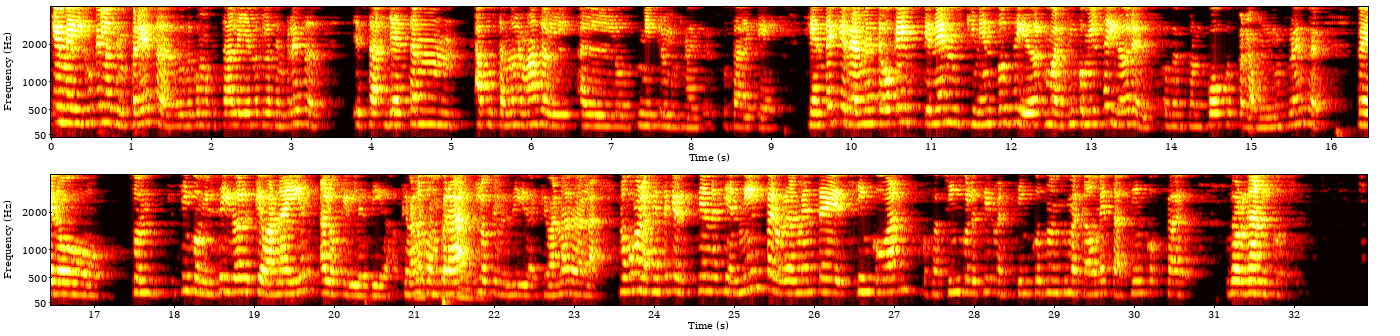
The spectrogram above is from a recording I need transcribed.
que me dijo que las empresas, o sea, como que estaba leyendo que las empresas está, ya están apostándole más al, a los microinfluencers. O sea, de que gente que realmente, ok, tienen 500 seguidores, bueno, 5000 seguidores, o sea, que son pocos para un influencer, pero son 5000 seguidores que van a ir a lo que les diga, que van a comprar lo que les diga, que van a dar la. No como la gente que tiene 100 mil, pero realmente 5 van, o sea, 5 les sirven, 5 son su mercado meta, 5, ¿sabes? O sea, orgánicos, pues.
